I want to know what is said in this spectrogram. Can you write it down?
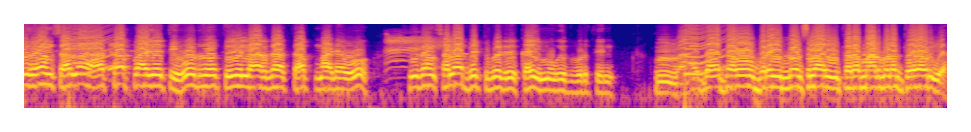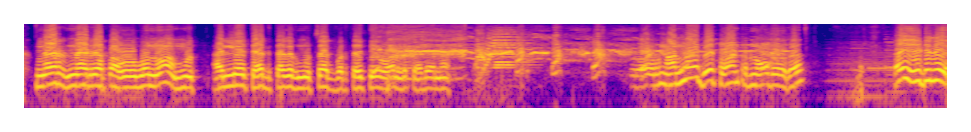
ಇದೊಂದ್ಸಲ ತಪ್ಪ ಆಗೈತಿ. ಹುಡ್ರು ತಿಳಿಲಾರ್ದ ತಪ್ಪ ಮಾಡ್ಯಾವು. ಇದೊಂದ್ಸಲ ಬಿಟ್ಟು ಬಿಡ್ರಿ ಕೈ ಮುಗಿದ್ ಬಿಡ್ತೀನಿ. ಬರೀ ಇನ್ನೊಂದ್ಸಲ ಈ ತರ ಮಾಡ್ಬೇಡ ಅಂತ ಹೇಳ ಅವ್ರಿಗೆ ನರ್ ನಡ್ರಪ್ಪ ಹೋಗುನು ಅಲ್ಲೇ ತೆಗ್ ತೆಗದ್ ಮುಚ್ಚಾಕ್ ಬರ್ತೈತಿ ಒಂದ್ ಕಡೆನ. ಮನ್ನ ನನ್ನ ಬಿಟ್ಟು ಹೊಂಟ್ರಿ ನೋಡೋರು ಅವ್ರು. ಐ ಇಡ್ರಿ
